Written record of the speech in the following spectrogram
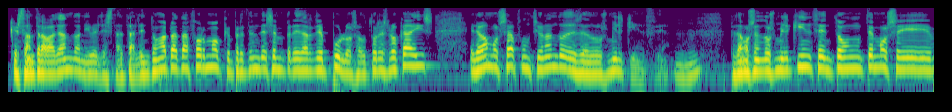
Que están traballando a nivel estatal. Entón a plataforma que pretende sempre darlle pulo aos autores locais, e levamos xa funcionando desde 2015. Uh -huh. Empezamos en 2015, entón temos eh,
